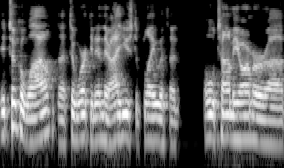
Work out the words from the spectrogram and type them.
it took a while uh, to work it in there. I used to play with an old Tommy Armour, uh,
